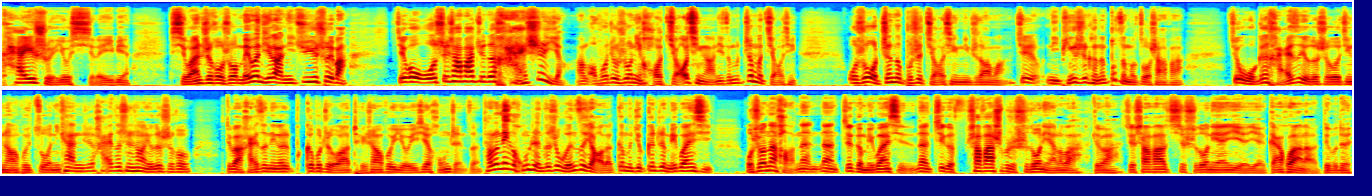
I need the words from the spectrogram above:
开水又洗了一遍，洗完之后说没问题了，你继续睡吧。结果我睡沙发觉得还是痒啊，老婆就说你好矫情啊，你怎么这么矫情？我说我真的不是矫情，你知道吗？就你平时可能不怎么坐沙发，就我跟孩子有的时候经常会坐。你看，这孩子身上有的时候，对吧？孩子那个胳膊肘啊、腿上会有一些红疹子。他说那个红疹子是蚊子咬的，根本就跟这没关系。我说那好，那那这个没关系。那这个沙发是不是十多年了吧？对吧？这沙发是十多年也也该换了，对不对？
